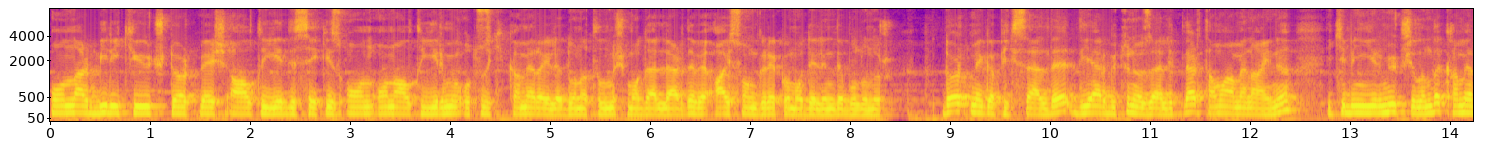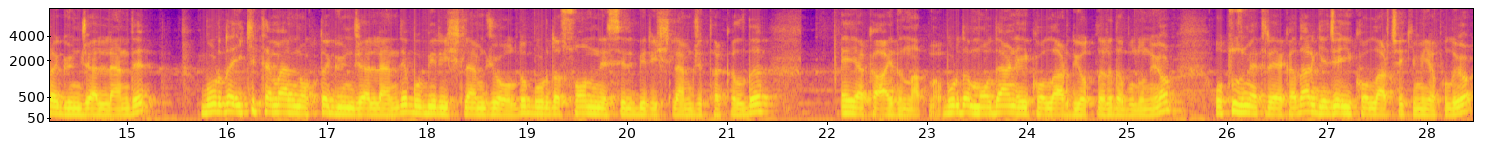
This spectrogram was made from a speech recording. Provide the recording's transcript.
Onlar 1, 2, 3, 4, 5, 6, 7, 8, 10, 16, 20, 32 kamera ile donatılmış modellerde ve Ison Greco modelinde bulunur. 4 megapikselde diğer bütün özellikler tamamen aynı. 2023 yılında kamera güncellendi. Burada iki temel nokta güncellendi. Bu bir işlemci oldu. Burada son nesil bir işlemci takıldı. E-yaka aydınlatma. Burada modern e-kollar diyotları da bulunuyor. 30 metreye kadar gece e-kollar çekimi yapılıyor.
